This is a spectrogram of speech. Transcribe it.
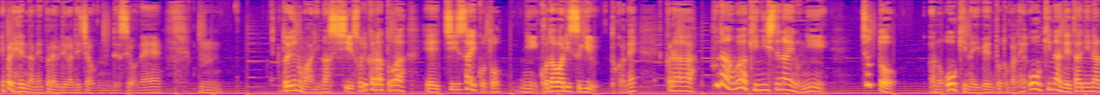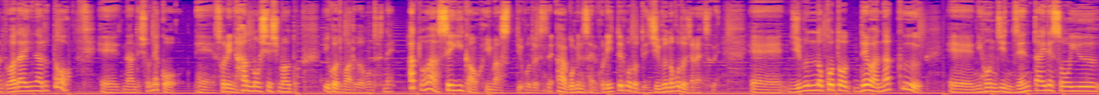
やっぱり変なねプライベートが出ちゃうんですよね。うんというのもありますしそれからあとは、えー、小さいことにこだわりすぎるとかね。から普段は気にしてないのにちょっとあの大きなイベントとかね大きなネタになると話題になると、えー、でしょうねこう、えー、それに反応してしまうということもあると思うんですね。あとは正義感を振りますっていうことですね。あごめんなさいね。これ言ってることって自分のことじゃないですね、えー、自分のことではなく、え日本人全体でそういう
